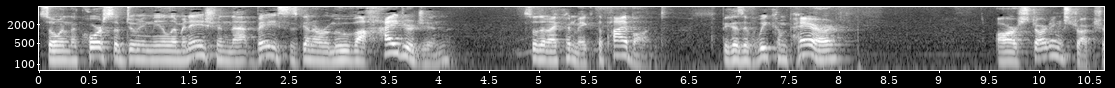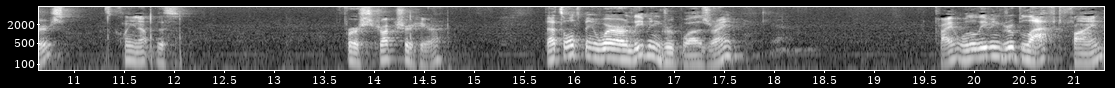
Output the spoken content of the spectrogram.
So, in the course of doing the elimination, that base is going to remove a hydrogen so that I can make the pi bond. Because if we compare our starting structures, let's clean up this first structure here. That's ultimately where our leaving group was, right? Yeah. Okay, well, the leaving group left, fine.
